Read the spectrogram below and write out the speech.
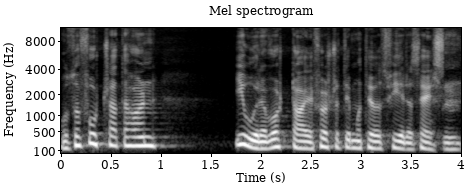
Og så fortsetter han i ordet vårt da, i 1. Timoteus 4, 16,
